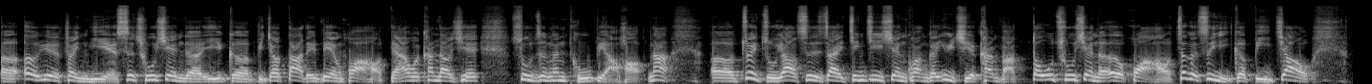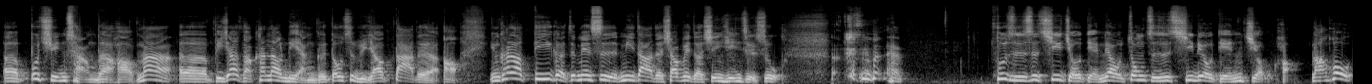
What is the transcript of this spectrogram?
呃二月份也是出现的一个比较大的变化哈。等下会看到一些数字跟图表哈。那呃，最主要是在经济现况跟预期的看法都出现了恶化哈。这个是一个比较呃不寻常的哈，那呃比较少看到两个都是比较大的哦。你们看到第一个这边是密大的消费者信心指数，初值是七九点六，中值是七六点九，好，然后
